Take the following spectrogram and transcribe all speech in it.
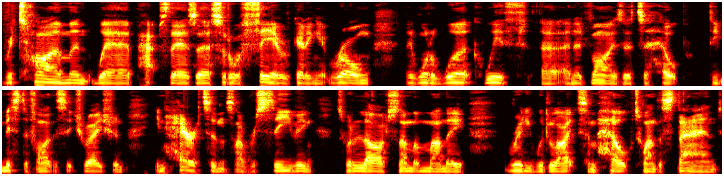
retirement, where perhaps there's a sort of a fear of getting it wrong, they want to work with uh, an advisor to help demystify the situation. Inheritance, I'm receiving sort of large sum of money, really would like some help to understand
